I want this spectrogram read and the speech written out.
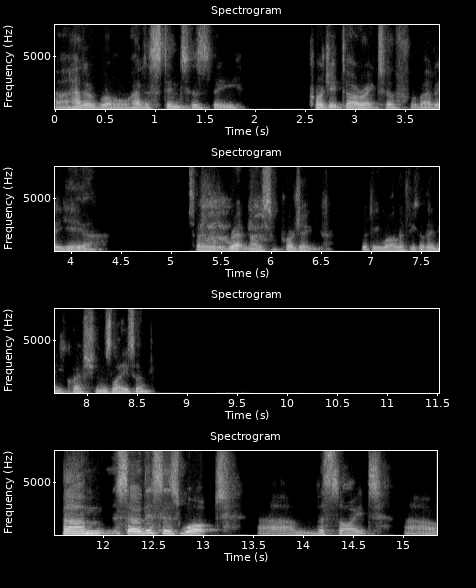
Uh, had a role, had a stint as the project director for about a year. So Rhett knows the project pretty well if you've got any questions later. Um, so this is what um, the site uh,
